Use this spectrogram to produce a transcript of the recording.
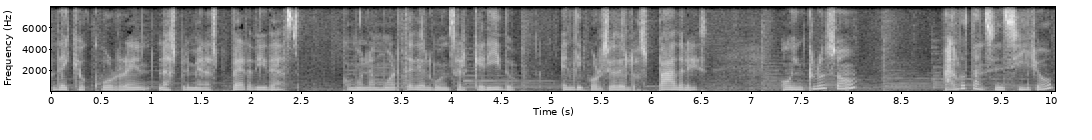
de que ocurren las primeras pérdidas, como la muerte de algún ser querido, el divorcio de los padres o incluso algo tan sencillo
